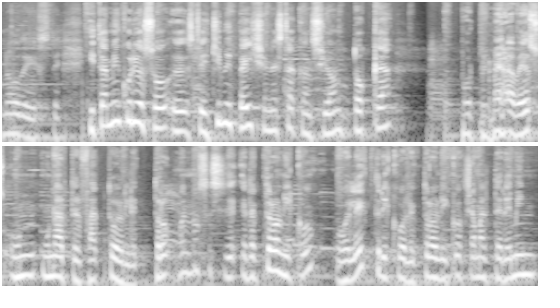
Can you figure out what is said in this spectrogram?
¿no? De este. Y también curioso, este Jimmy Page en esta canción toca por primera vez un, un artefacto electro, bueno, no sé si electrónico o eléctrico electrónico que se llama el Teremin.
